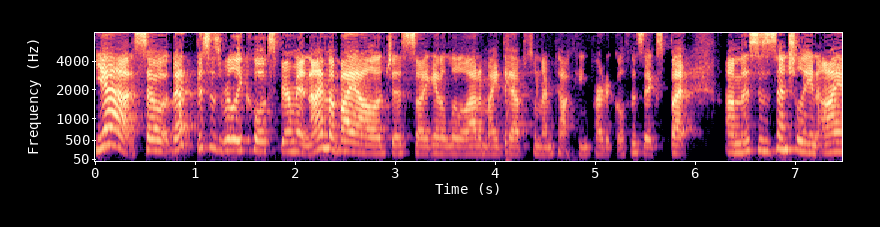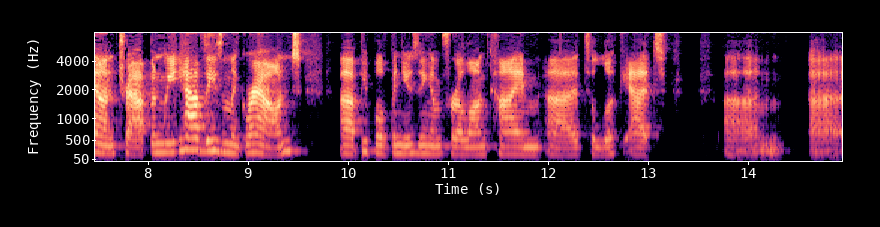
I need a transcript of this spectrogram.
Yeah, so that this is really cool experiment, and I'm a biologist, so I get a little out of my depth when I'm talking particle physics. But um, this is essentially an ion trap, and we have these in the ground. Uh, people have been using them for a long time uh, to look at um, uh,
